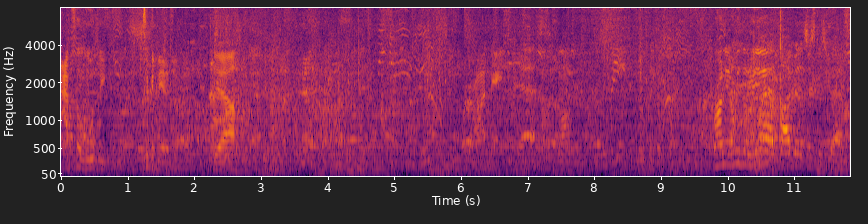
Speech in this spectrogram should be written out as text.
absolutely took advantage of it. yeah. Ronnie, are we there yet? had five minutes just because you asked.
